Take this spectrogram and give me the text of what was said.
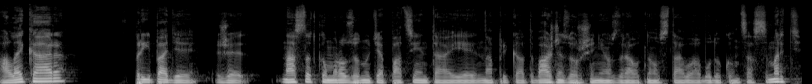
a lekár v prípade, že následkom rozhodnutia pacienta je napríklad vážne zhoršenie zdravotného stavu alebo dokonca smrť,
